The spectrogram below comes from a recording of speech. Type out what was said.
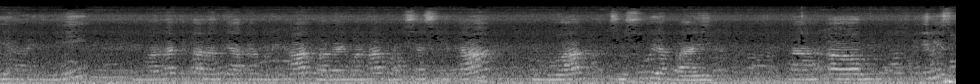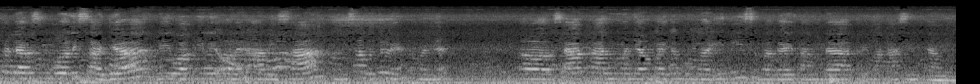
pagi hari ini di mana kita nanti akan melihat bagaimana proses kita membuat susu yang baik. Nah, um, ini sekedar simbolis saja diwakili oleh Alisa. Alisa betul ya namanya? Uh, saya akan menyampaikan bunga ini sebagai tanda terima kasih kami.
